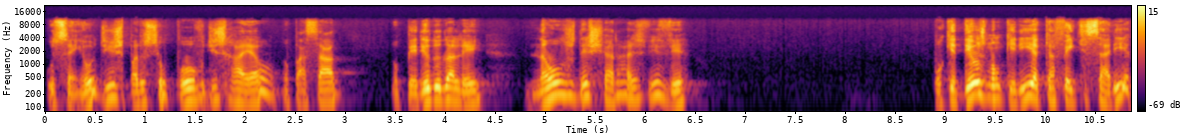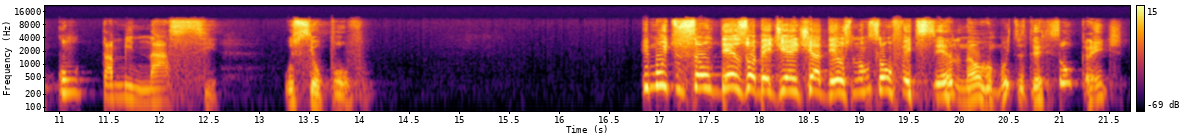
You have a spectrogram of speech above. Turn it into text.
o Senhor diz para o seu povo de Israel no passado, no período da lei: não os deixarás viver. Porque Deus não queria que a feitiçaria contaminasse o seu povo. E muitos são desobedientes a Deus, não são feiticeiros, não, muitos deles são crentes.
